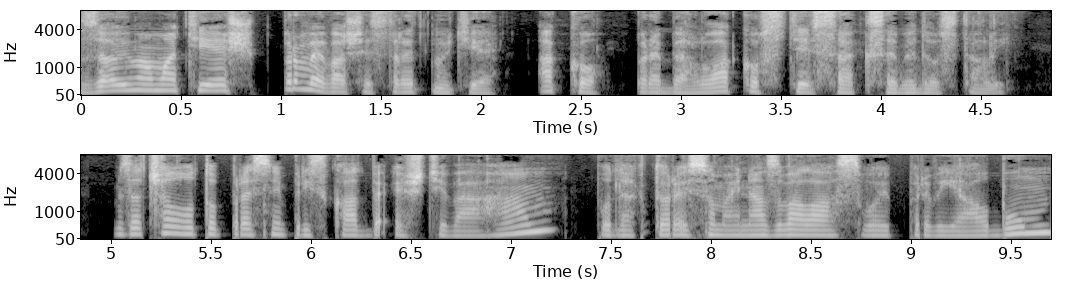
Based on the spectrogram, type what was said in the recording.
Zaujíma ma tiež prvé vaše stretnutie. Ako prebehlo, ako ste sa k sebe dostali? Začalo to presne pri skladbe Ešte váham, podľa ktorej som aj nazvala svoj prvý album.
